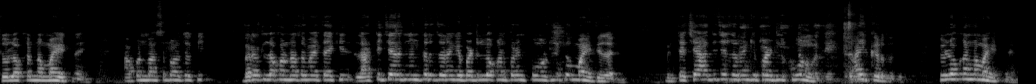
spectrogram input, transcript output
तो लोकांना माहीत नाही. आपण असं पाहतो की बऱ्याच लोकांना असं माहीत आहे की लाठीचार्ज नंतर जरांगे पाटील लोकांपर्यंत पोहोचली किंवा माहिती झाली. पण त्याच्या आधीचे जरांगे पाटील कोण होते? काय करत होते? हे लोकांना माहीत नाही.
